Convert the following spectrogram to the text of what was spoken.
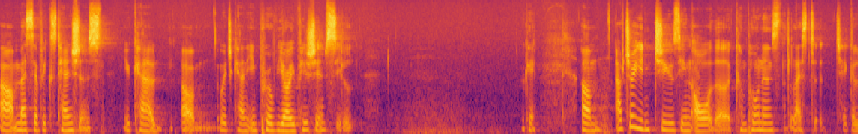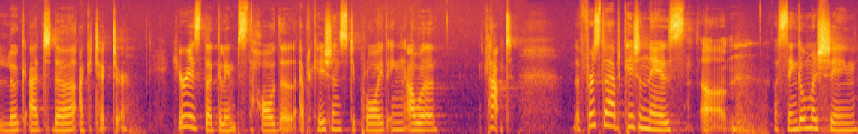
uh, massive extensions you can, um, which can improve your efficiency. Okay. Um, after introducing all the components, let's take a look at the architecture. Here is the glimpse how the applications deployed in our cloud. The first application is um, a single machine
